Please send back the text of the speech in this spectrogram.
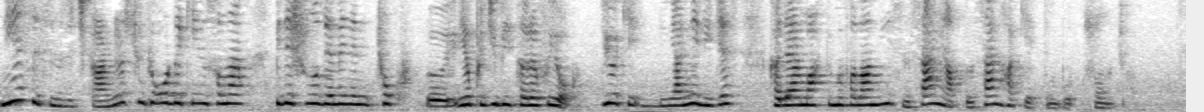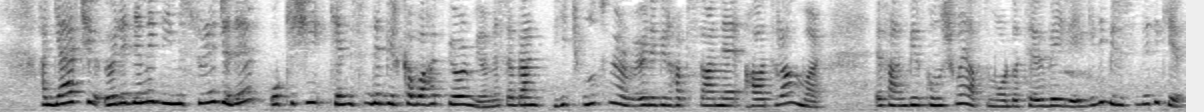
Niye sesimizi çıkarmıyoruz? Çünkü oradaki insana bir de şunu demenin çok e, yapıcı bir tarafı yok. Diyor ki yani ne diyeceğiz? Kader mahkumu falan değilsin. Sen yaptın, sen hak ettin bu sonucu. Ha gerçi öyle demediğimiz sürece de o kişi kendisinde bir kabahat görmüyor. Mesela ben hiç unutmuyorum öyle bir hapishane hatıram var. Efendim bir konuşma yaptım orada tevbe ile ilgili. Birisi dedi ki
